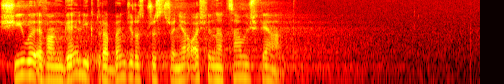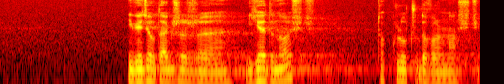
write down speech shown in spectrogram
siły Ewangelii, która będzie rozprzestrzeniała się na cały świat. I wiedział także, że jedność to klucz do wolności.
